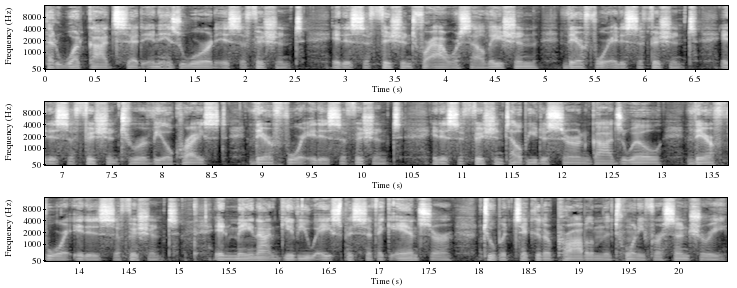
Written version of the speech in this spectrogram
That what God said in his word is sufficient. It is sufficient for our salvation, therefore it is sufficient. It is sufficient to reveal Christ, therefore it is sufficient. It is sufficient to help you discern God's will, therefore it is sufficient. It may not give you a specific answer to a particular problem in the 21st century,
